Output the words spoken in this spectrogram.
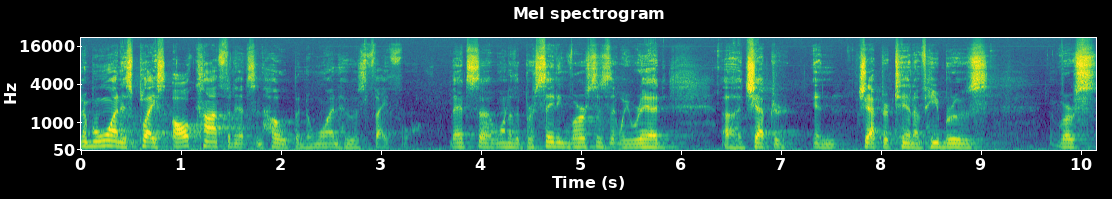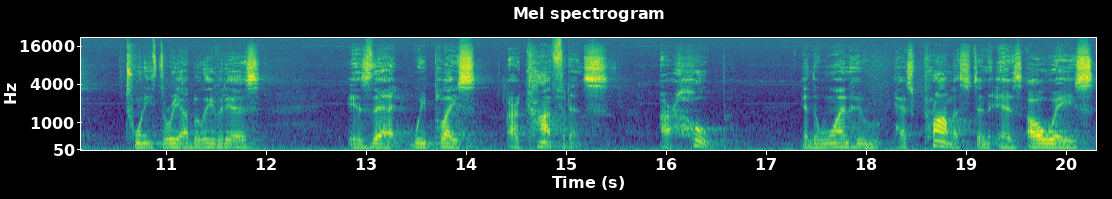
Number one is place all confidence and hope in the one who is faithful. That's uh, one of the preceding verses that we read uh, chapter, in chapter 10 of Hebrews, verse 23, I believe it is, is that we place our confidence, our hope in the one who has promised and has always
